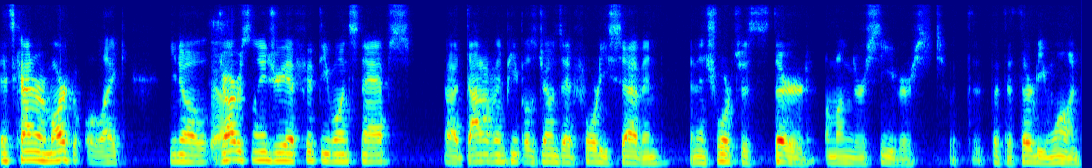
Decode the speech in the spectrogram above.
It's kind of remarkable. Like, You know, Yeah. Jarvis Landry had 51 snaps. Uh, Donovan Peoples Jones had 47, and then Schwartz was third among the receivers with the, with the 31.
